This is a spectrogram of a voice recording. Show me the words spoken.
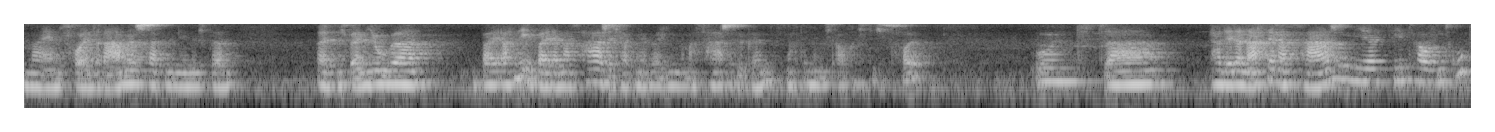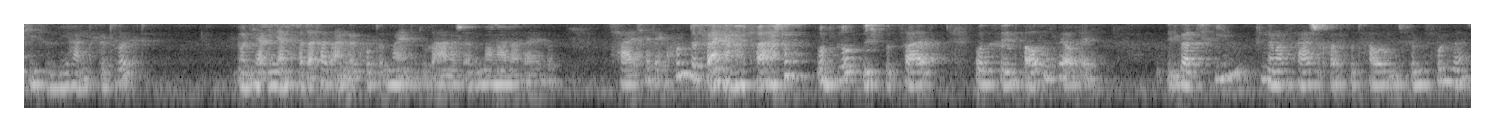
mein Freund Ramesh hat mir nämlich dann, als ich beim Yoga, bei, ach nee, bei der Massage, ich habe mir bei ihm eine Massage gegönnt, das macht er nämlich auch richtig toll. Und da hat er dann nach der Massage mir 10.000 Rupees in die Hand gedrückt. Und ich habe ihn ganz verdattert angeguckt und meinte, du Ramesh, also normalerweise zahlt ja der Kunde für eine Massage und wird nicht bezahlt. Und 10.000 wäre auch echt übertrieben. Eine Massage kostet 1.500.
